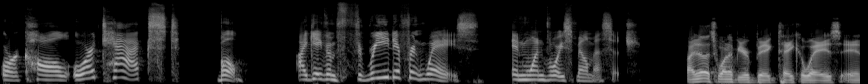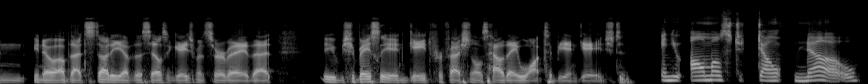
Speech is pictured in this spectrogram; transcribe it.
or call or text. Boom. I gave him three different ways in one voicemail message. I know that's one of your big takeaways in, you know, of that study of the sales engagement survey that you should basically engage professionals how they want to be engaged. And you almost don't know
